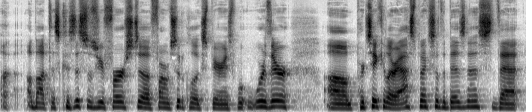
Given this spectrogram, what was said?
uh, about this because this was your first uh, pharmaceutical experience. Were, were there um, particular aspects of the business that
